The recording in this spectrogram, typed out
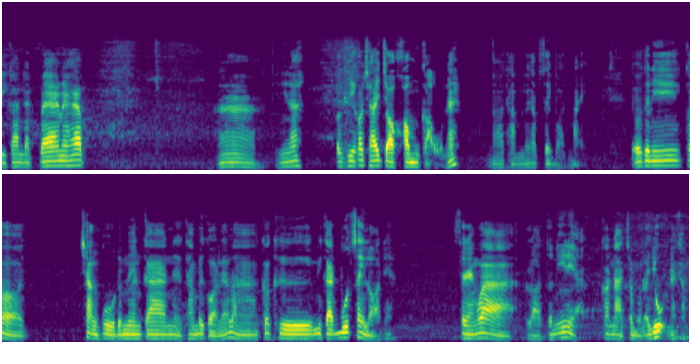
มีการดัดแปลงนะครับอ่าทีนี้นะบางทีเขาใช้จอคอมเก่านะมาทำนะครับใส่บอร์ดใหม่ แต่ว่าตัวนี้ก็ช่างผู้ดำเนินการเนี่ยทำไปก่อนแล้วล่ะ ก็คือมีการบูตใส่หลอดเนี่ย แสดงว่าหลอดตัวนี้เนี่ยก็น่าจะหมดอายุนะครับ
